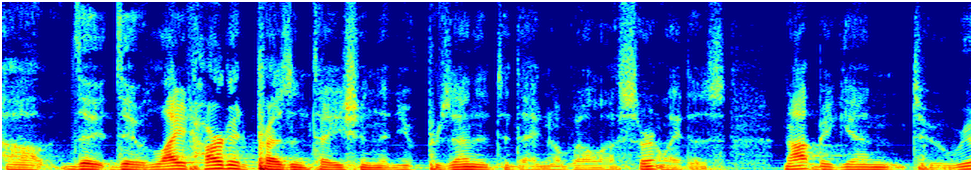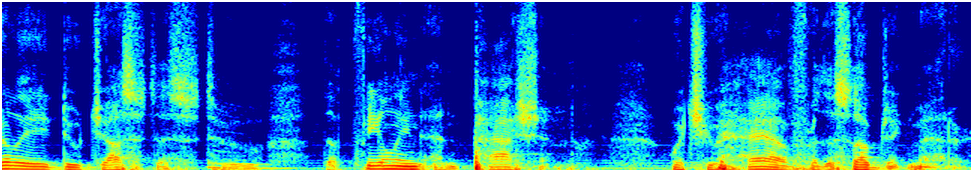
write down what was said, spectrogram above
Uh, the, the lighthearted presentation that you've presented today, Novella, certainly does not begin to really do justice to the feeling and passion which you have for the subject matter.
